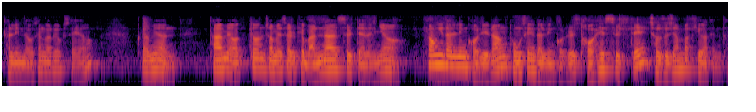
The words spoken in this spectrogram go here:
달린다고 생각해 보세요. 그러면 다음에 어떤 점에서 이렇게 만났을 때는요. 형이 달린 거리랑 동생이 달린 거리를 더했을 때 저수지 한 바퀴가 된다.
